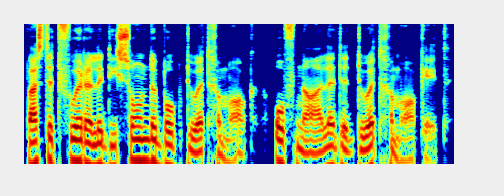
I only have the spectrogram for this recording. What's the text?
was dit voor hulle die sondebok doodgemaak of na hulle dit doodgemaak het.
